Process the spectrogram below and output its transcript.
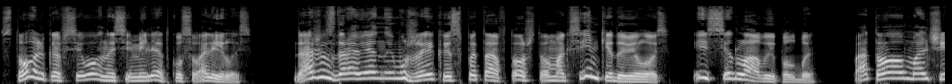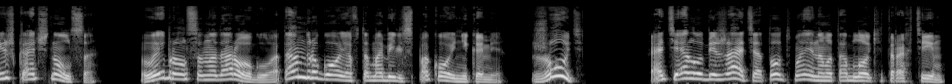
Столько всего на семилетку свалилось. Даже здоровенный мужик, испытав то, что Максимке довелось, из седла выпал бы. Потом мальчишка очнулся. Выбрался на дорогу, а там другой автомобиль с покойниками. Жуть! Хотел убежать, а тут мы на мотоблоке трахтим.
